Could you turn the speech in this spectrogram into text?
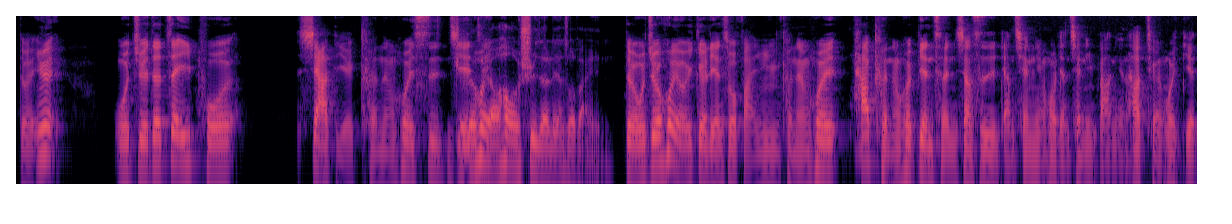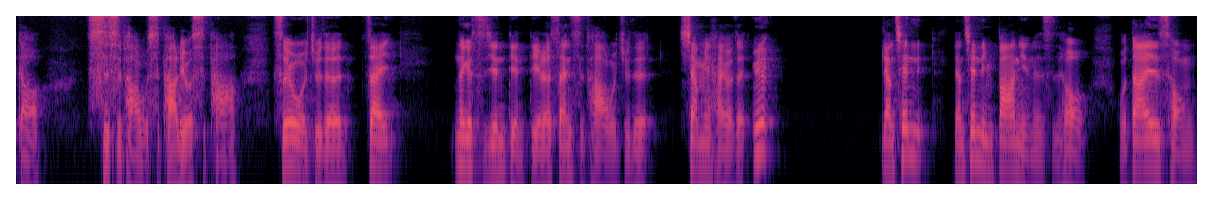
对，因为我觉得这一波下跌可能会是接会有后续的连锁反应。对，我觉得会有一个连锁反应，可能会它可能会变成像是两千年或两千零八年，它可能会跌到四十趴、五十趴、六十趴。所以我觉得在那个时间点跌了三十趴，我觉得下面还有在，因为两千两千零八年的时候，我大概是从。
